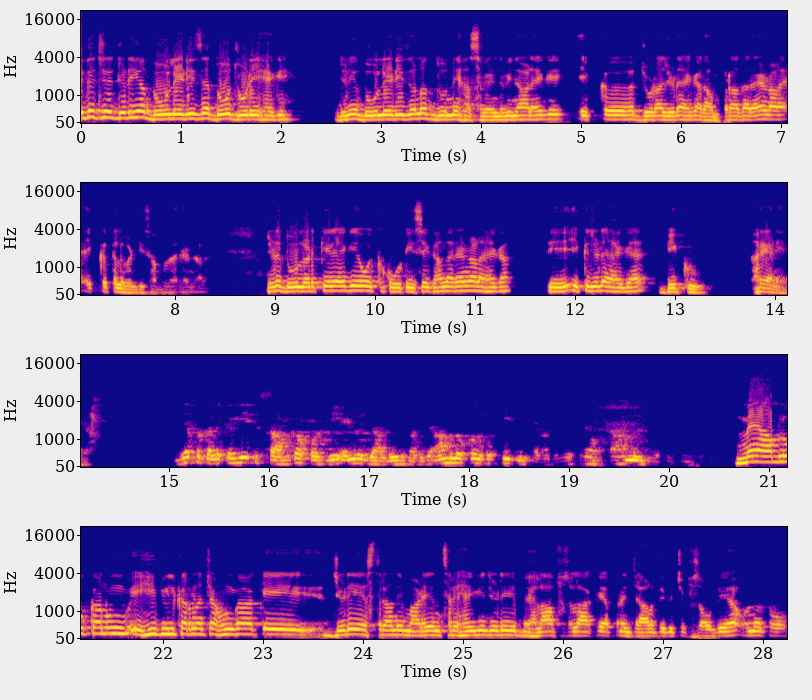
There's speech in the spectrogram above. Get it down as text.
ਇਹਦੇ ਚ ਜਿਹੜੀਆਂ ਦੋ ਲੇਡੀਜ਼ ਆ ਦੋ ਜੋੜੇ ਹੈਗੇ। ਜਿਹੜੀਆਂ ਦੋ ਲੇਡੀਜ਼ ਉਹਨਾਂ ਦੇ ਦੋਨੇ ਹਸਬੈਂਡ ਵੀ ਨਾਲ ਹੈਗੇ। ਇੱਕ ਜੋੜਾ ਜਿਹੜਾ ਹੈਗਾ ਰਾਮਪੁਰਾ ਦਾ ਰਹਿਣ ਵਾਲਾ ਇੱਕ ਤਲਵੰਡੀ ਸਾਬੋ ਦਾ ਰਹਿਣ ਵਾਲਾ। ਜਿਹੜੇ ਦੋ ਲੜਕੇ ਰਹਿ ਗਏ ਉਹ ਇੱਕ ਕੋਟੀ ਸੇਖਾਂ ਦਾ ਰਹਿਣ ਵਾਲਾ ਹੈਗਾ। ਤੇ ਇੱਕ ਜਿਹੜਾ ਹੈਗਾ ਬੇਕੂ ਹਰਿਆਣੇ ਦਾ। ਜੇ ਆਪਾਂ ਗੱਲ ਕਰੀਏ ਇੱਕ ਸਾਬਕਾ ਫੌਜੀ ਇਹਨਾਂ ਦੇ ਜਾਲ ਦੇ ਵਿੱਚ ਫਸ ਗਿਆ। ਆਮ ਲੋਕਾਂ ਨੂੰ ਕੀ ਫੀਲ ਕਰਨਾ ਚਾਹੁੰਦੇ? ਇਸ ਤਰ੍ਹਾਂ ਤਾਂ ਮਿਲ ਗਿਆ ਮੈਂ ਆਮ ਲੋਕਾਂ ਨੂੰ ਇਹੀ ਅਪੀਲ ਕਰਨਾ ਚਾਹੂੰਗਾ ਕਿ ਜਿਹੜੇ ਇਸ ਤਰ੍ਹਾਂ ਦੇ ਮਾੜੇ ਅਨਸਰ ਹੈਗੇ ਜਿਹੜੇ ਬਹਿਲਾ ਫਸਲਾ ਕੇ ਆਪਣੇ ਜਾਲ ਦੇ ਵਿੱਚ ਫਸਾਉਂਦੇ ਆ ਉਹਨਾਂ ਤੋਂ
